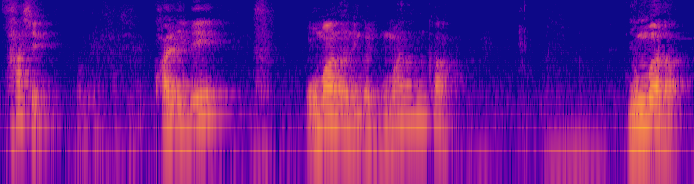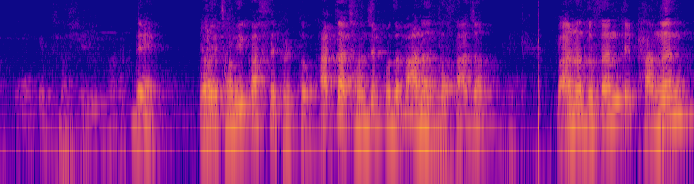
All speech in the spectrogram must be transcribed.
40. 여기 사실 관리비 5만 원인가 6만 원인가? 6만 원. 546만 원. 네. 여기 전기 가스 별도. 아까 전 집보다 만 원 더 싸죠? 만 원 더 싼데 방은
